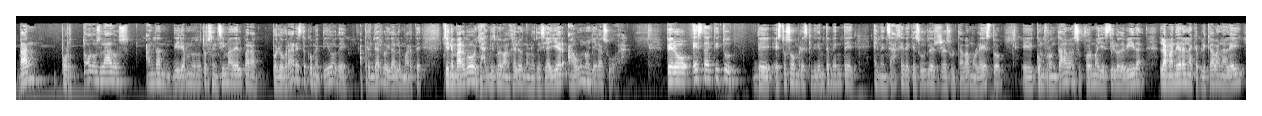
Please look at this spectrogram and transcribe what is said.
van por todos lados, andan, diríamos nosotros, encima de él para pues, lograr este cometido de aprenderlo y darle muerte. Sin embargo, ya el mismo Evangelio nos lo decía ayer, aún no llega su hora. Pero esta actitud de estos hombres que evidentemente el mensaje de Jesús les resultaba molesto, eh, confrontaba su forma y estilo de vida, la manera en la que aplicaban la ley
